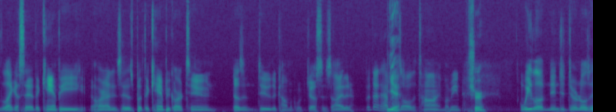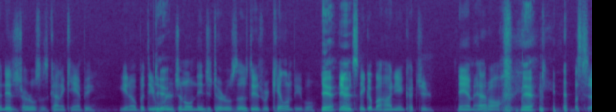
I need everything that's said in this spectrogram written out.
like I said, the campy, or I didn't say this, but the campy cartoon doesn't do the comic book justice either. But that happens Yeah. all the time. I mean, Sure. we love Ninja Turtles, and Ninja Turtles was kind of campy, you know. But the Yeah. original Ninja Turtles, those dudes were killing people. Yeah. They yeah. would sneak up behind you and cut your damn head off. yeah. you know, so,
